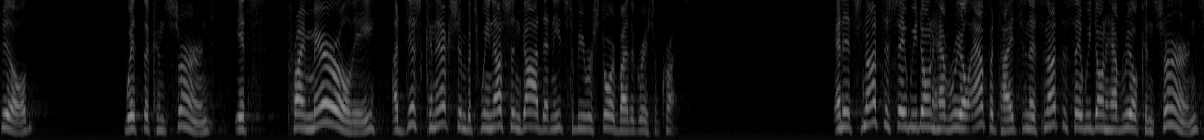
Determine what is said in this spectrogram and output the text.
filled with the concerns, it's primarily a disconnection between us and God that needs to be restored by the grace of Christ. And it's not to say we don't have real appetites, and it's not to say we don't have real concerns,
